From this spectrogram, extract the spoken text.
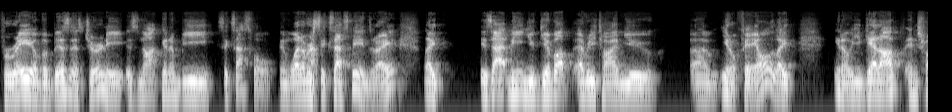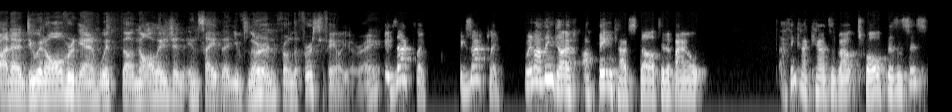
foray of a business journey is not going to be successful and whatever success means right? Like does that mean you give up every time you um, you know fail? Like you know you get up and try to do it all over again with the knowledge and insight that you've learned from the first failure right? Exactly. Exactly. I mean, I think I've I think I've started about I think I counted about 12 businesses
